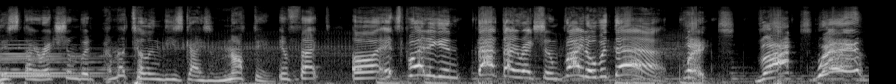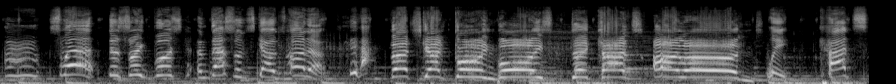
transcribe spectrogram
this direction, but I'm not telling these guys nothing. In fact, uh, it's pointing in that direction, right over there. Wait, that? Where? Mm, swear, there's right bus, and that's on Scout's honor. Let's get going, boys! The Cat's Island! Wait, Cat's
